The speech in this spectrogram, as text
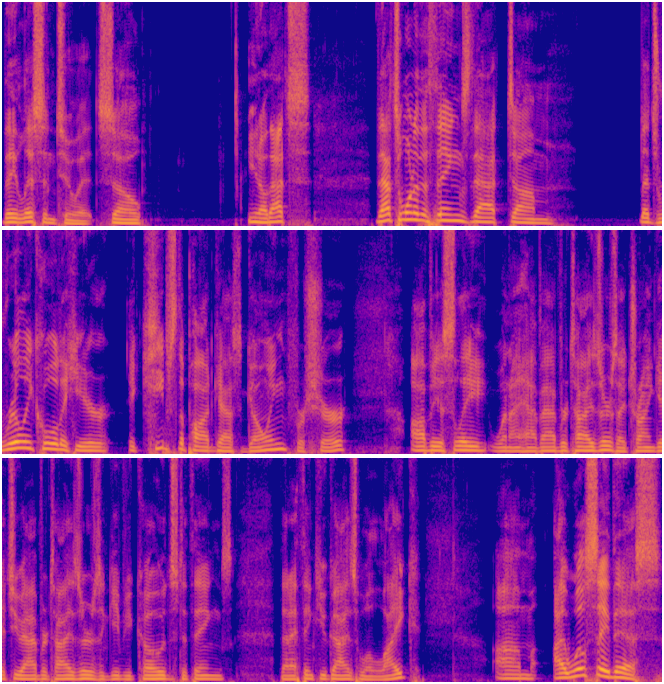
they listen to it so you know that's that's one of the things that um, that's really cool to hear. It keeps the podcast going for sure. Obviously, when I have advertisers, I try and get you advertisers and give you codes to things that I think you guys will like. Um, I will say this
